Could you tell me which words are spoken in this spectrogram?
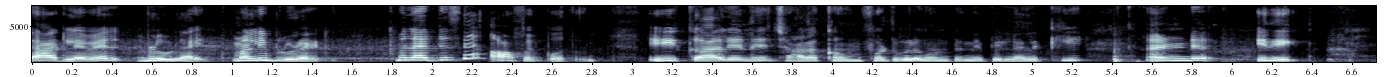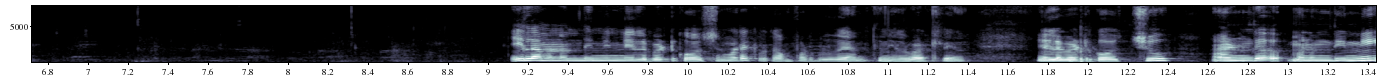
third level blue light మళ్ళీ బ్లూ లైట్ మళ్ళీ అది చేస్తే ఆఫ్ అయిపోతుంది. ఈ గాలి అనేది చాలా కంఫర్టబుల్గా ఉంటుంది పిల్లలకి. అండ్ ఇది ఇలా మనం దీన్ని నిలబెట్టుకోవచ్చు అనమాట. ఇక్కడ కంఫర్టబుల్గా ఎంత నిలబెట్టలేదు నిలబెట్టుకోవచ్చు. అండ్ మనం దీన్ని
